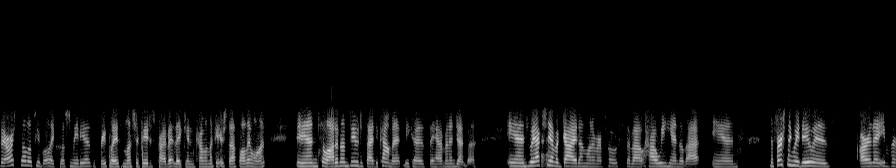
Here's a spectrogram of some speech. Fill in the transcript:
there are still those people like social media is a free place unless your page is private. They can come and look at your stuff all they want. And a lot of them do decide to comment because they have an agenda. And we actually have a guide on one of our posts about how we handle that. And the first thing we do is are they even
